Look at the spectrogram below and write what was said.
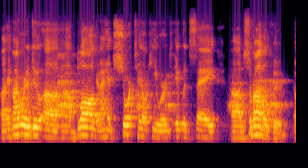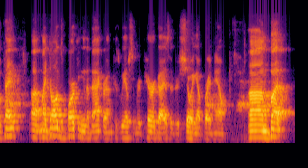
uh, if I were to do a, a, blog and I had short tail keywords, it would say um, survival food. Okay. Uh, my dog's barking in the background because we have some repair guys that are showing up right now. Um, but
